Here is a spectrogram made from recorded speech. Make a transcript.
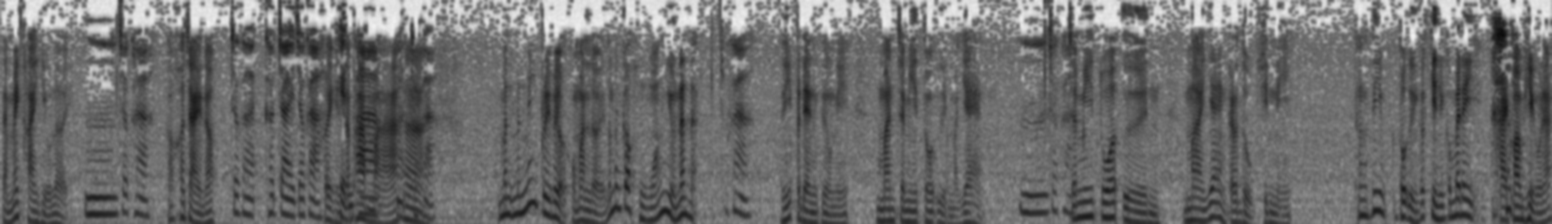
แต่ไม่คลายหิวเลย อืมเจ้าค่ะก็เข้าใจเนาะเจ้าค่ะ เข้าใจเจ้าค่ะเคยเห็นสภาพหมาอ่เจ้าค่ะมันมันไม่มีประโยชน์ของมันเลย แล้วมันก็หวงอยู่นั่นน่ะเจ้าค่ะทีนี้ประเด็นคือตรงนี้ มันจะมีตัวอื่นมาแย่ง อืมเจ้าค่ะจะมีตัวอื่นมาแย่งกระดูกชิ้นนี้ ทั้งที่ตัวอื่นก็กินก็ไม่ได้คลายความหิวนะ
